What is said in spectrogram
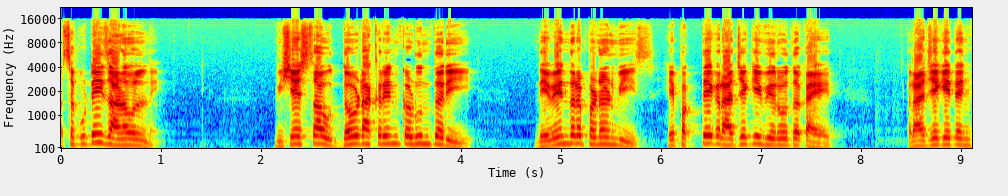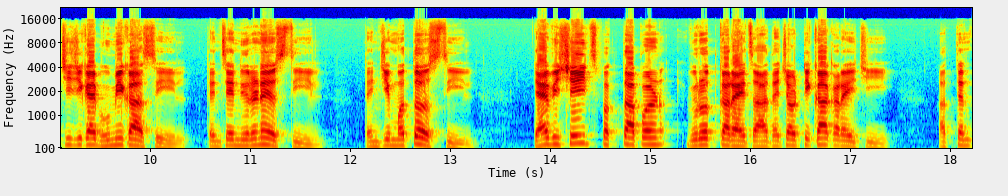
असं कुठेही जाणवलं नाही. विशेषतः उद्धव ठाकरेंकडून तरी देवेंद्र फडणवीस हे फक्त एक राजकीय विरोधक आहेत. राजकीय त्यांची जी काय भूमिका असेल त्यांचे निर्णय असतील त्यांची मतं असतील त्याविषयीच फक्त आपण विरोध करायचा त्याच्यावर टीका करायची अत्यंत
